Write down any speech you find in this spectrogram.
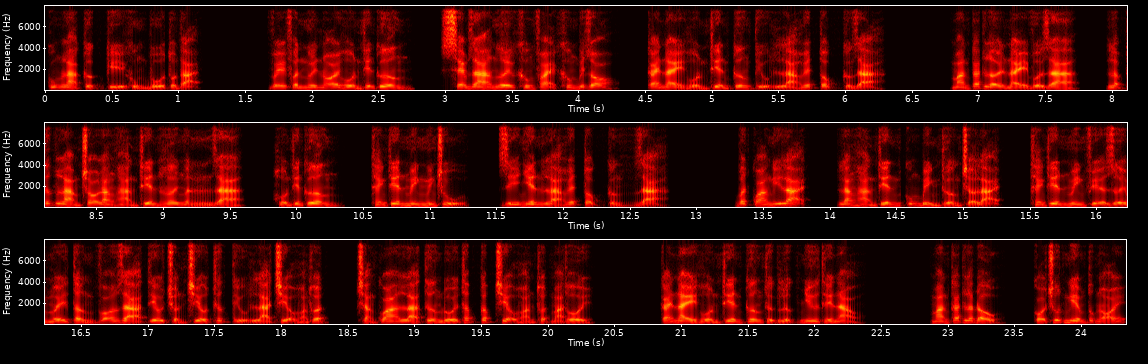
cũng là cực kỳ khủng bố tồn tại. Về phần ngươi nói hồn thiên cương, xem ra ngươi không phải không biết rõ, cái này hồn thiên cương tựu là huyết tộc cường giả. Man cắt lời này vừa ra, lập tức làm cho lăng hàn thiên hơi ngẩn ra, hồn thiên cương, thánh thiên minh minh chủ, dĩ nhiên là huyết tộc cường giả. Bất quá nghĩ lại, lăng hàn thiên cũng bình thường trở lại, thánh thiên minh phía dưới mấy tầng võ giả tiêu chuẩn chiêu thức tựu là triệu hoán thuật, chẳng qua là tương đối thấp cấp triệu hoán thuật mà thôi. Cái này hồn thiên cương thực lực như thế nào? Man cắt lắc đầu có chút nghiêm túc nói,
